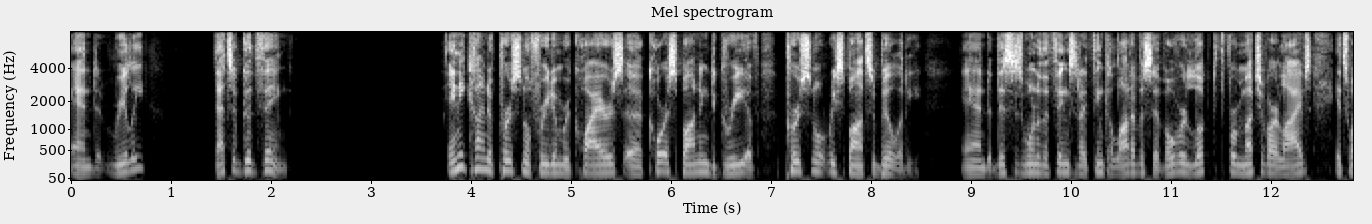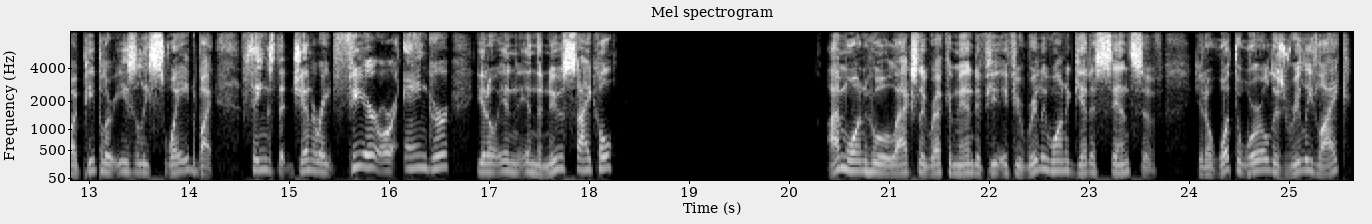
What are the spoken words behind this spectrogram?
and really, that's a good thing. Any kind of personal freedom requires a corresponding degree of personal responsibility. And this is one of the things that I think a lot of us have overlooked for much of our lives. It's why people are easily swayed by things that generate fear or anger, you know, in, in the news cycle. I'm one who will actually recommend if you if you really want to get a sense of, you know, what the world is really like,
